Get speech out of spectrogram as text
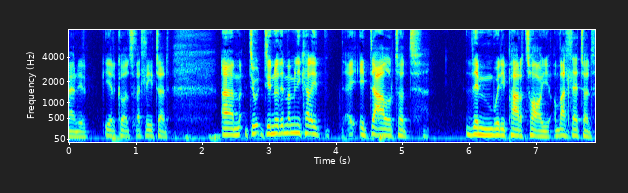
mewn i'r cwrs, felly twyd, um, dwi, dwi nhw ddim yn mynd i cael ei, ei dal twyd, ddim wedi paratoi, ond falle, twyd,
